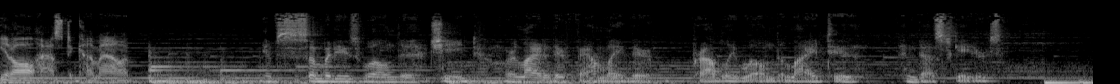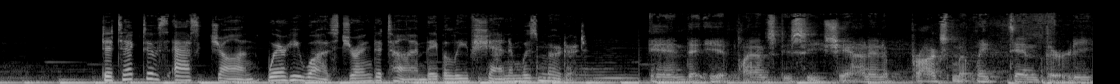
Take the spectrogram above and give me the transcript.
it all has to come out. If somebody's willing to cheat or lie to their family, they're probably willing to lie to investigators. Detectives asked John where he was during the time they believe Shannon was murdered and he had plans to see Shannon approximately 10.30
